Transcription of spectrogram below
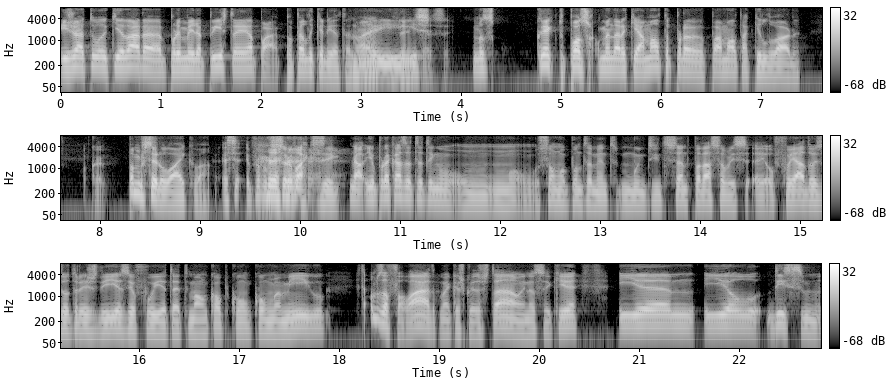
e já estou aqui a dar a primeira pista, é pá, papel e caneta, não é? E Sim, isso- mas o que é que tu podes recomendar aqui à malta para, para a malta aqui levar? Para merecer o like, vá. Esse- Para mostrar o likezinho. Não, eu por acaso até tenho um, um- um- só um apontamento muito interessante para dar sobre isso. Eu fui há dois ou três dias, eu fui até tomar um copo com, com um amigo, estávamos a falar de como é que as coisas estão e não sei o quê, e, hum, e ele disse-me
